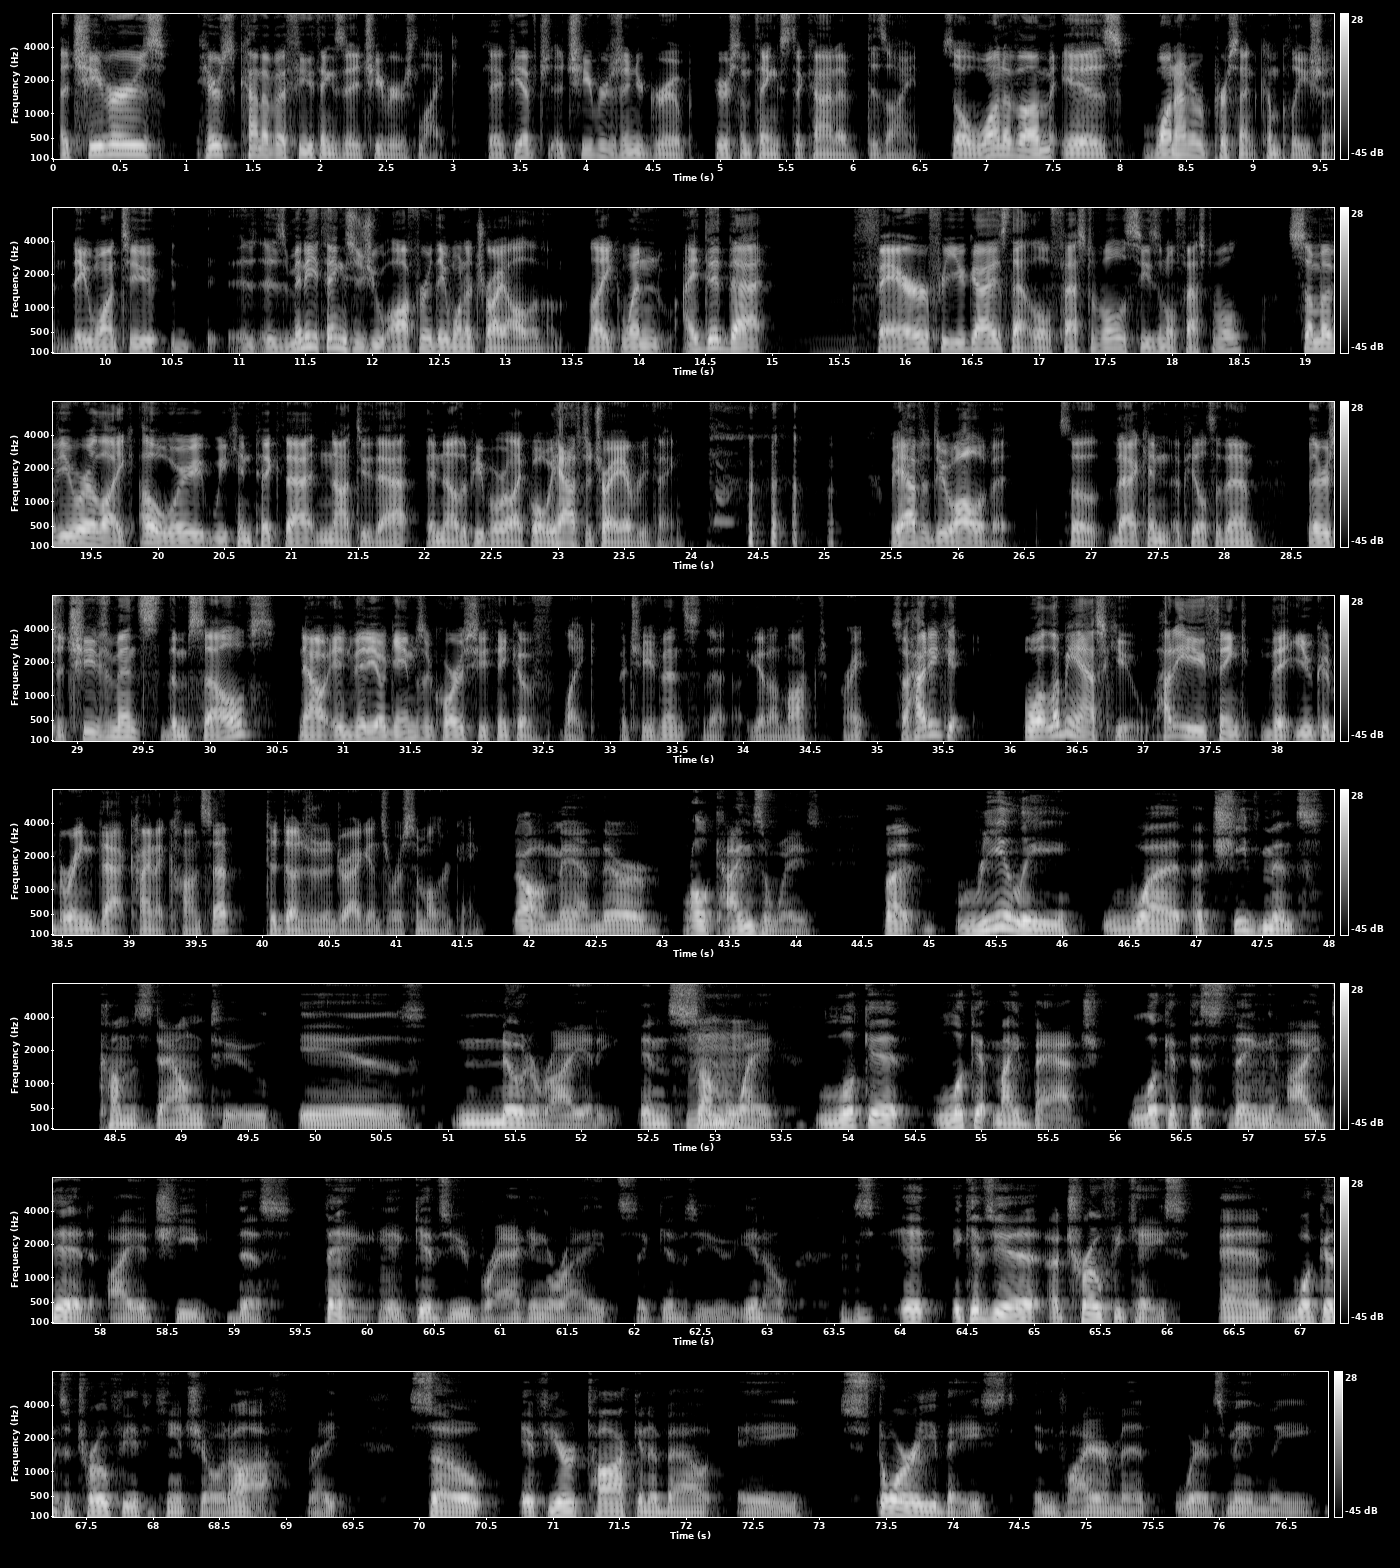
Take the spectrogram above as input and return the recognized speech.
achievers, here's kind of a few things that achievers like. Okay, if you have achievers in your group, here's some things to kind of design. So, one of them is 100% completion. They want to, as many things as you offer, they want to try all of them. Like when I did that fair for you guys, that little festival, seasonal festival, some of you are like, oh, we we can pick that and not do that, and other people are like, well, we have to try everything. we have to do all of it, so that can appeal to them. There's achievements themselves. Now, in video games, of course, you think of like achievements that get unlocked, right? So, how do you get? Well, let me ask you, how do you think that you could bring that kind of concept to Dungeons and Dragons or a similar game? Oh man, there are all kinds of ways. But really, what achievements comes down to is notoriety in some Hmm. way. Look at look at my badge. Look at this thing Hmm. I did. I achieved this thing. Hmm. It gives you bragging rights. It gives you, you know, Mhm. it it gives you a, a trophy case. And what good's a trophy if you can't show it off, right? So if you're talking about a story based environment where it's mainly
